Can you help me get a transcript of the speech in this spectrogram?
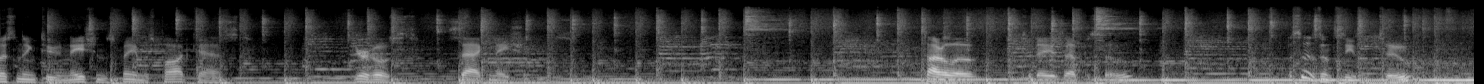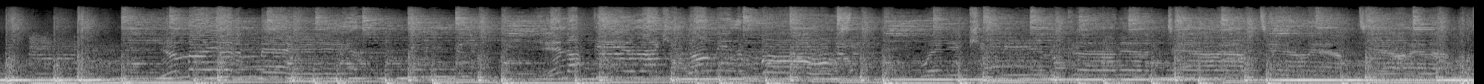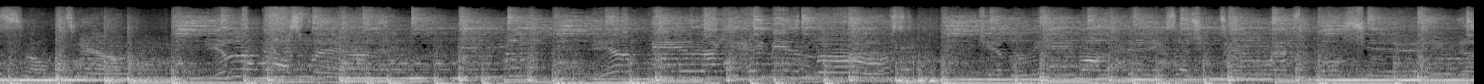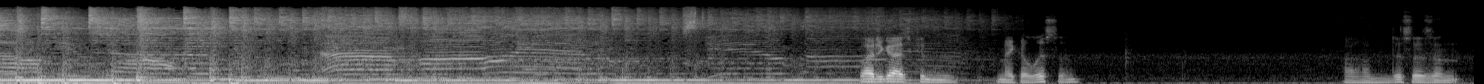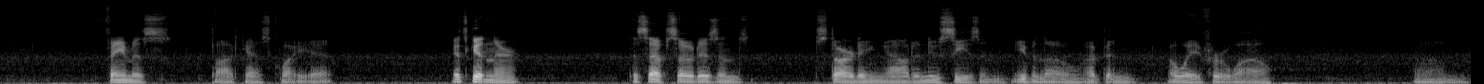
Listening to Nation's Famous Podcast. Your host, Zach Nations. Title of today's episode. This isn't season two. Glad you guys can make a listen. Um, this isn't famous podcast quite yet. It's getting there. This episode isn't starting out a new season, even though I've been away for a while. Um,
